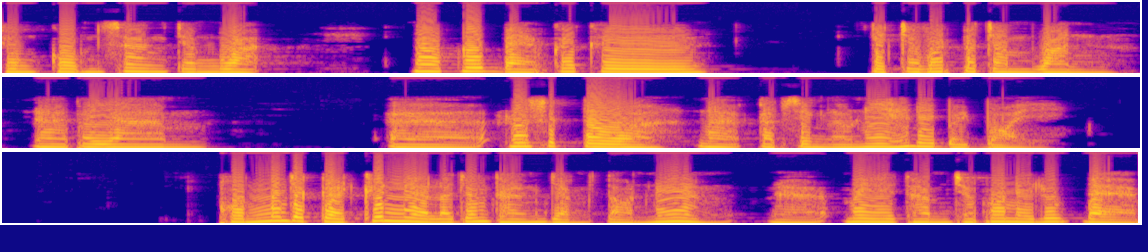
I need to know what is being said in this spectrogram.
จงกรมสร้างจังหวะ นอกรูปแบบก็คือกิจวัตรประจำวันนะพยายาม รู้สึกตัวนะกับสิ่งเหล่านี้ให้ได้บ่อย ๆ ผลมันจะเกิดขึ้นเนี่ยเราต้องทำอย่างต่อเนื่องนะไม่ทำเฉพาะในรูปแบบ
